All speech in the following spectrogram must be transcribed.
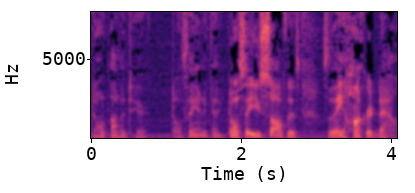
don't volunteer. Don't say anything. Don't say you solved this. So they hunkered down.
